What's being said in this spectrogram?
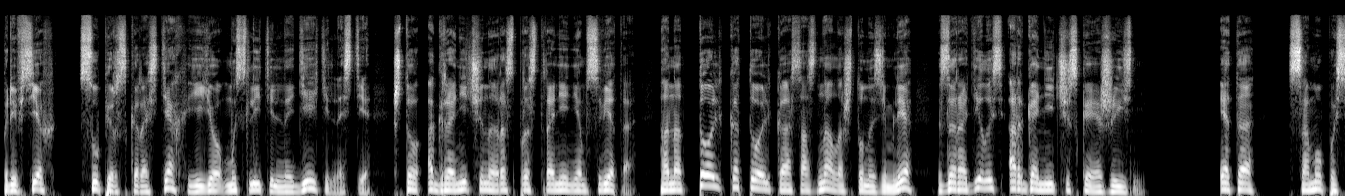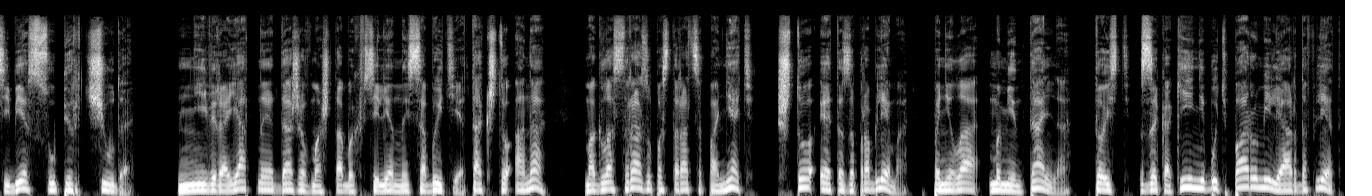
При всех суперскоростях ее мыслительной деятельности, что ограничено распространением света, она только-только осознала, что на Земле зародилась органическая жизнь. Это само по себе суперчудо, невероятное даже в масштабах Вселенной событие, так что она могла сразу постараться понять, что это за проблема, поняла моментально, то есть за какие-нибудь пару миллиардов лет,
